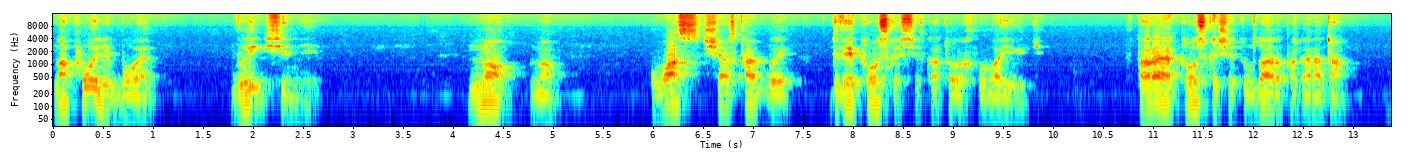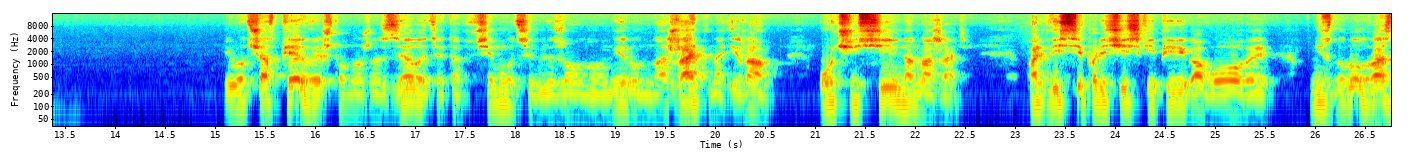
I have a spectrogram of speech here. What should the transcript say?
На поле боя вы сильнее. Но, но, у вас сейчас как бы две плоскости, в которых вы воюете. Вторая плоскость – это удары по городам. И вот сейчас первое, что нужно сделать, это всему цивилизованному миру нажать на Иран. Очень сильно нажать. Вести политические переговоры, не знаю, ну, раз,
